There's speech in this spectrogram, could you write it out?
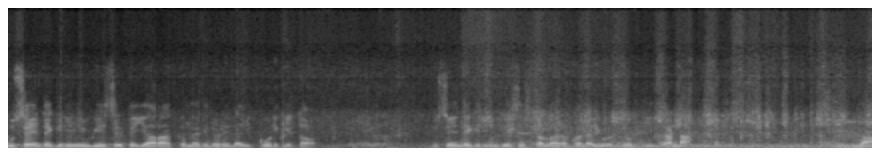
ഹുസൈന്റെ ഗ്രീൻ പീസ് തയ്യാറാക്കുന്നതിനൊരു ലൈക്ക് കൊടുക്കിട്ടോ ഹുസൈന്റെ ഗ്രീൻ പീസ് ഇഷ്ടമുള്ളവരൊക്കെ ലൈവ് ഇട്ട് നോക്കി. കണ്ട. ഇതാ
